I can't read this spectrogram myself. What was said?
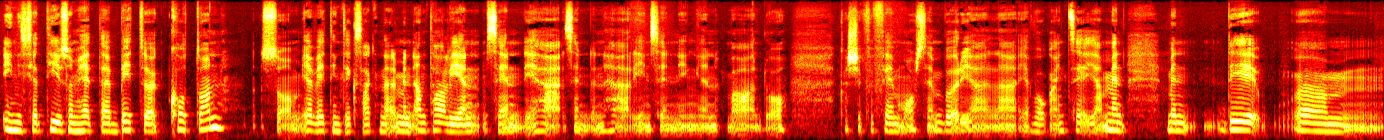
initiativ som heter Better Cotton som, jag vet inte exakt när, men antagligen sen, det här, sen den här insändningen var då kanske för fem år sedan började, eller jag vågar inte säga. Men, men det, um,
